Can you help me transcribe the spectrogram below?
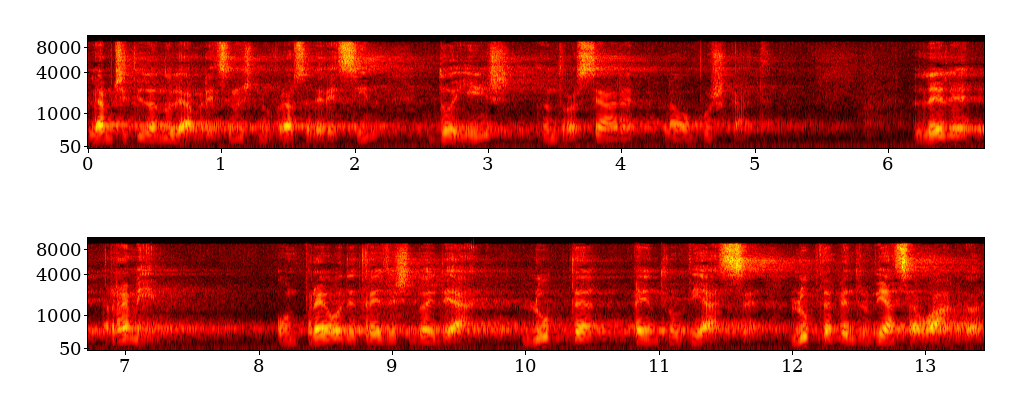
le-am citit, dar nu le-am reținut și nu vreau să le rețin, doi inși, într-o seară, l-au împușcat. Lele Ramin, un preot de 32 de ani, luptă pentru viață, luptă pentru viața oamenilor.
